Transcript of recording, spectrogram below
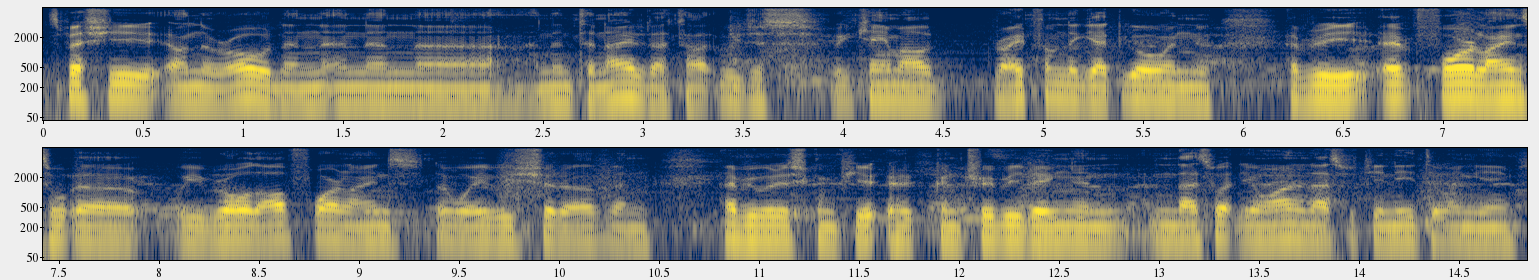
especially on the road. And and then uh, and then tonight, I thought we just we came out right from the get go, and every, every four lines uh, we rolled all four lines the way we should have, and everybody's uh, contributing, and, and that's what you want, and that's what you need to win games.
